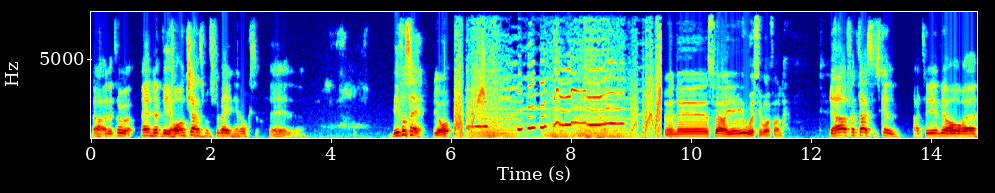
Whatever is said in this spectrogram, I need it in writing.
ja det tror jag. Men vi har en chans mot Slovenien också. Det... Vi får se. Ja. Men eh, Sverige i OS i varje fall. Ja, fantastiskt kul att vi, vi har eh,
